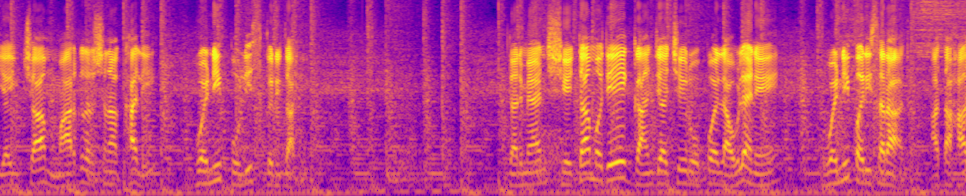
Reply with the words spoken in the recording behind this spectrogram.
यांच्या मार्गदर्शनाखाली वणी पोलीस करीत आहे दरम्यान शेतामध्ये गांजाची रोपं लावल्याने वणी परिसरात आता हा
